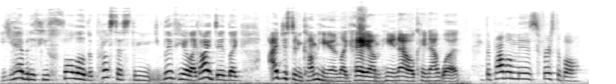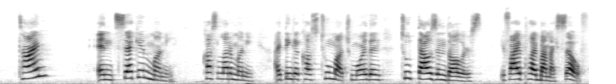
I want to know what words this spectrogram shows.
yeah, but if you follow the process, then you live here like I did. Like, I just didn't come here and, like, hey, I'm here now. Okay, now what? The problem is, first of all, time and second, money. Costs a lot of money. I think it costs too much, more than $2,000. If I apply by myself,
